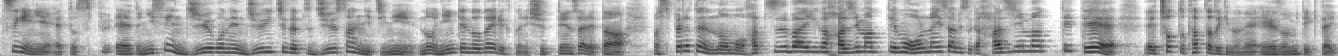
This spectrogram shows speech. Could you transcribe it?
次に、えっと、スプ、えっと、2015年11月13日に、の任天堂ダイレクトに出展された、まあ、スプラトゥーンのもう発売が始まって、もうオンラインサービスが始まってて、えちょっと経った時のね、映像を見ていきたい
